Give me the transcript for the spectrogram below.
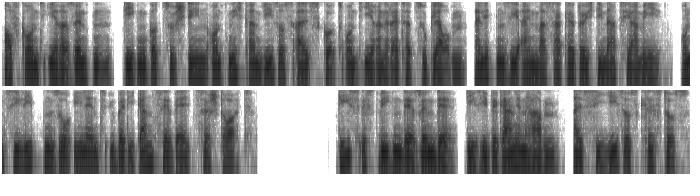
Aufgrund ihrer Sünden, gegen Gott zu stehen und nicht an Jesus als Gott und ihren Retter zu glauben, erlitten sie ein Massaker durch die Nazi-Armee, und sie lebten so elend über die ganze Welt zerstreut. Dies ist wegen der Sünde, die sie begangen haben, als sie Jesus Christus,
